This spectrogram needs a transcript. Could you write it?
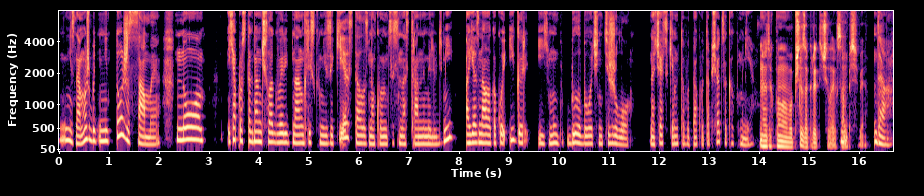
не знаю, может быть, не то же самое, но я просто тогда начала говорить на английском языке, стала знакомиться с иностранными людьми, а я знала, какой Игорь, и ему было бы очень тяжело начать с кем-то вот так вот общаться, как мне. Ну, я так понимаю, вообще закрытый человек сам по себе. Да.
